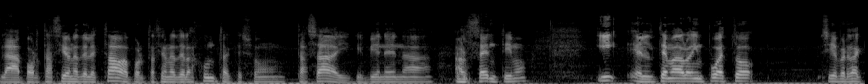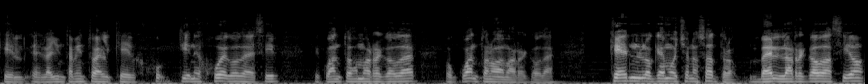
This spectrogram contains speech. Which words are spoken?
las aportaciones del Estado, aportaciones de la Junta, que son tasadas y que vienen a- al céntimo, y el tema de los impuestos, sí es verdad que el, el ayuntamiento es el que ju- tiene juego de decir que cuánto vamos a recaudar o cuánto no vamos a recaudar. ¿Qué es lo que hemos hecho nosotros? Ver la recaudación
